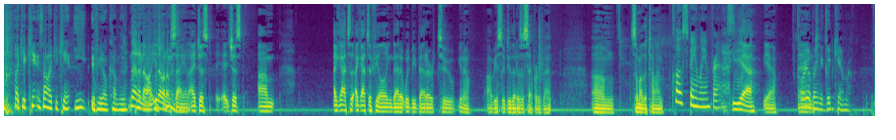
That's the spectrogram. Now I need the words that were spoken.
us. Like you can't. It's not like you can't eat if you don't come to. No, no, no. You know what I'm saying. I just, it just, um, I got to, I got to feeling that it would be better to, you know, obviously do that as a separate event, um, some other time. Close family and friends. Yeah, yeah. Corey will And bring the good camera.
